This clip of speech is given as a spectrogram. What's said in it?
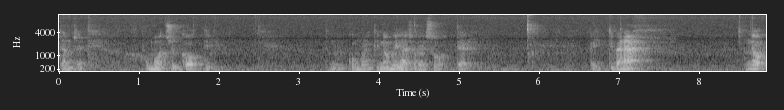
tämmöiset homotsykootti kummankin ominaisuuden suhteen peittyvänä. No,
